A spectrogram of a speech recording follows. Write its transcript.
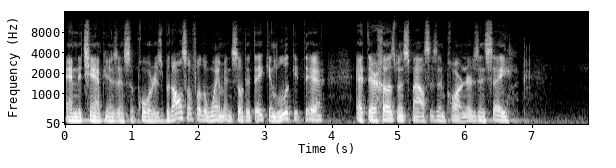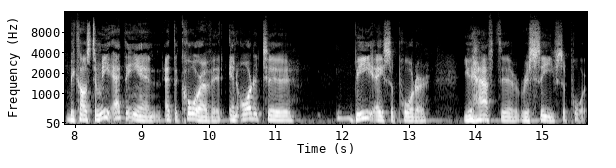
and the champions and supporters, but also for the women so that they can look at their at their husbands, spouses, and partners and say, because to me, at the end, at the core of it, in order to be a supporter, you have to receive support.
